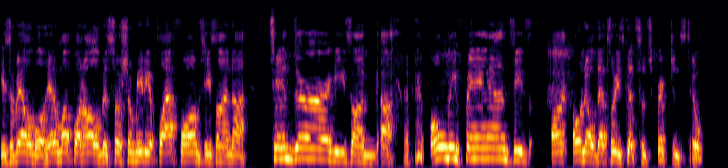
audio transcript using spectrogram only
he's available. Hit him up on all of his social media platforms. He's on uh, Tinder. He's on uh, OnlyFans. He's on. Oh no, that's what he's got subscriptions to.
